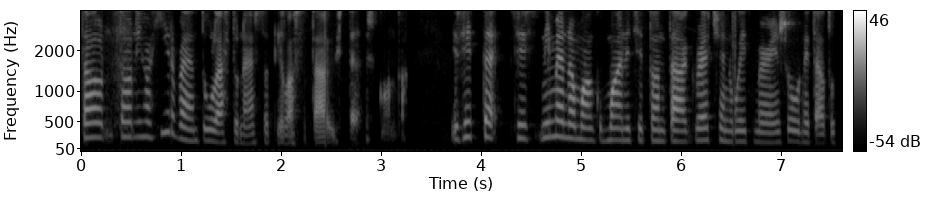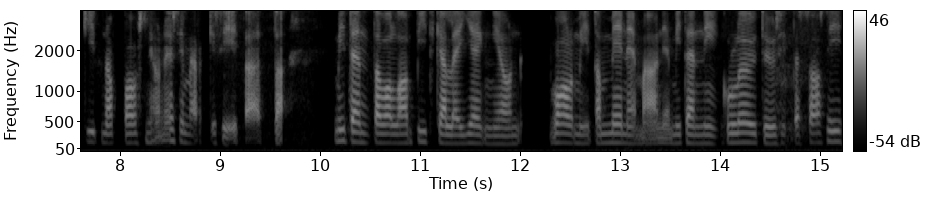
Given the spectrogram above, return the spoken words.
tämä on, tää on ihan hirveän tulehtuneessa tilassa tämä yhteiskunta. Ja sitten siis nimenomaan kun mainitsit on tämä Gretchen Whitmerin suunniteltu kidnappaus, niin on esimerkki siitä, että miten tavallaan pitkälle jengi on valmiita menemään ja miten niin kuin löytyy sitten sellaisia,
